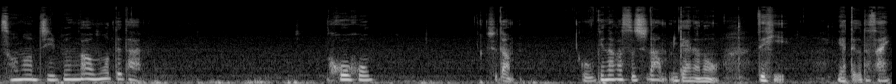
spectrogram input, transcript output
その自分が思ってた方法手段受け流す手段みたいなのをぜひやってください。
